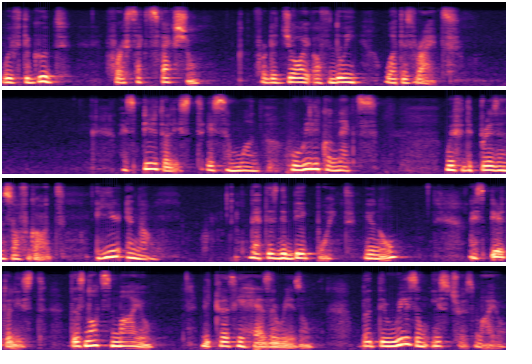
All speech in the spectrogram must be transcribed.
with the good for satisfaction, for the joy of doing what is right? A spiritualist is someone who really connects with the presence of God here and now. That is the big point, you know. A spiritualist does not smile because he has a reason, but the reason is to smile.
